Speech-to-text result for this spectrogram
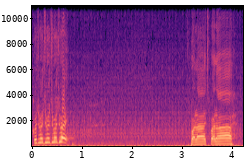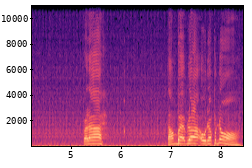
Cepat cepat cepat cepat cepat. Cepatlah cepatlah. Cepatlah. Lambat pula. Oh dah penuh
